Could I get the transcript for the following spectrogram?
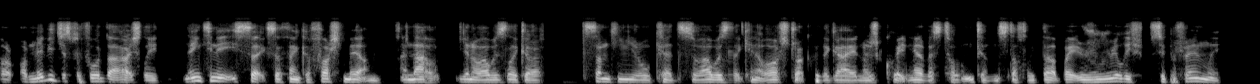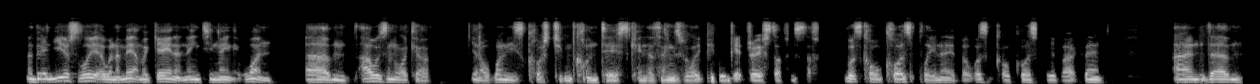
or, or maybe just before that, actually. 1986, I think I first met him. And that, you know, I was like a 17 year old kid, so I was like kind of awestruck with the guy and I was quite nervous talking to him and stuff like that. But he was really super friendly. And then years later, when I met him again in 1991, um, I was in like a you know one of these costume contest kind of things where like people get dressed up and stuff. What's called cosplay now, but it wasn't called cosplay back then. And um,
